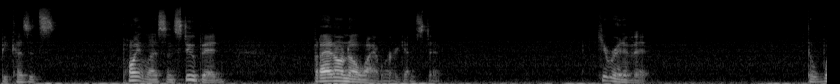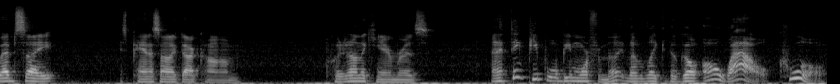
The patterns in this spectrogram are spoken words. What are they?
because it's pointless and stupid. But I don't know why we're against it. Get rid of it. The website is panasonic.com. Put it on the cameras. And I think people will be more familiar. They'll like they'll go, "Oh, wow, cool.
